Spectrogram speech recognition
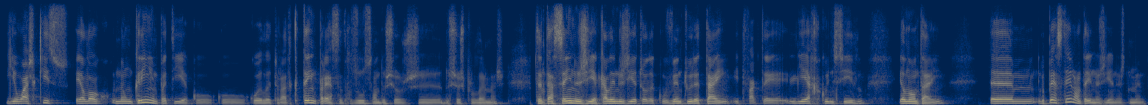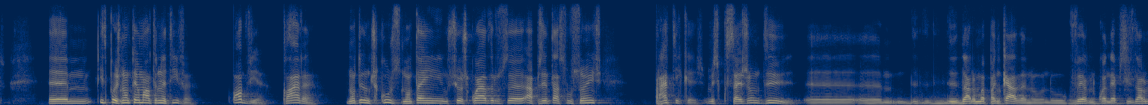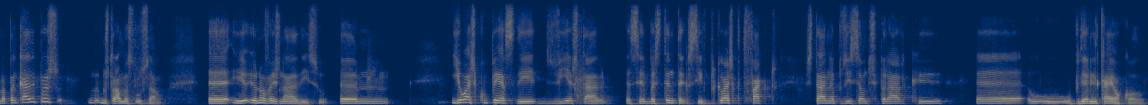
e eu acho que isso é logo, não cria empatia com, com, com, o eleitorado que tem pressa de resolução dos seus, eh, dos seus problemas. Portanto, sem energia, aquela energia toda que o Ventura tem e de facto é, lhe é reconhecido, ele não tem. Um, o PSD não tem energia neste momento. Um, e depois não tem uma alternativa óbvia, clara. Não tem um discurso, não tem os seus quadros a, a apresentar soluções práticas, mas que sejam de, uh, de, de dar uma pancada no, no, governo quando é preciso dar uma pancada e depois mostrar uma solução. Uh, eu, eu, não vejo nada disso. Um, e eu acho que o PSD devia estar a ser bastante agressivo, porque eu acho que de facto está na posição de esperar que o poder lhe caia ao colo.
